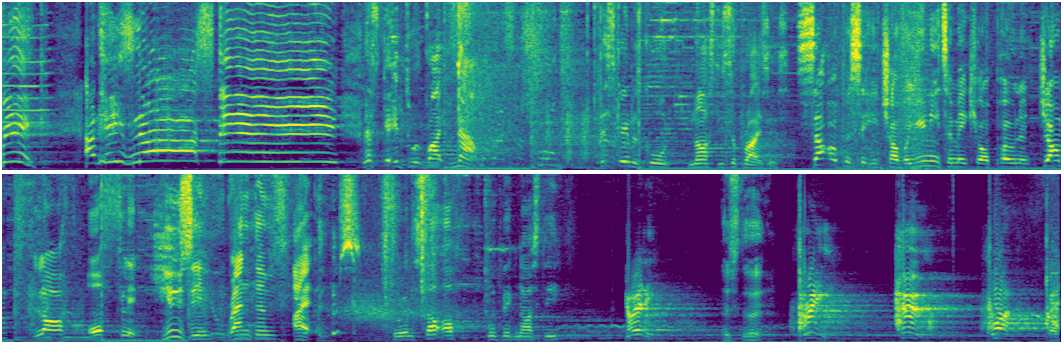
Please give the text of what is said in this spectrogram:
big! And he's nasty! Let's get into it right now. This game is called Nasty Surprises. Sat opposite each other, you need to make your opponent jump, laugh, or flinch. Using random items. So we're gonna start off with Big Narstie. You ready? Let's do it. Three, two, one, go.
